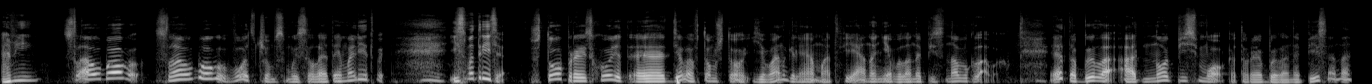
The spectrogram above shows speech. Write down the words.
Аминь. Слава Богу, слава Богу, вот в чем смысл этой молитвы. И смотрите, что происходит? Э, дело в том, что Евангелие Матфея, оно не было написано в главах. Это было одно письмо, которое было написано,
